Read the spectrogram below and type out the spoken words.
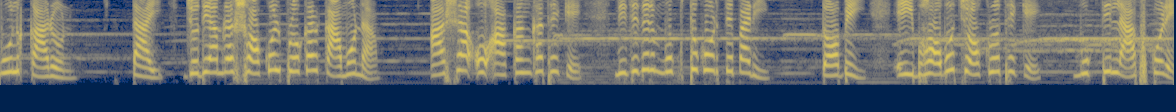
মূল কারণ। তাই যদি আমরা সকল প্রকার কামনা, আশা ও আকাঙ্ক্ষা থেকে নিজেদের মুক্ত করতে পারি, তবেই এই ভব চক্র থেকে মুক্তি লাভ করে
